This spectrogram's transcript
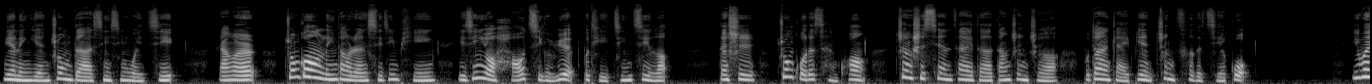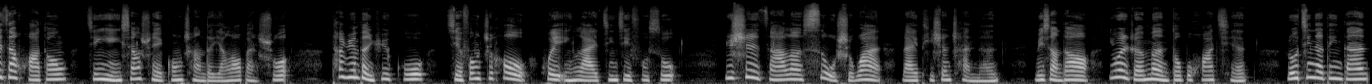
面临严重的信心危机。然而，中共领导人习近平已经有好几个月不提经济了。但是，中国的惨况。正是现在的当政者不断改变政策的结果。一位在华东经营香水工厂的杨老板说：“他原本预估解封之后会迎来经济复苏，于是砸了四五十万来提升产能。没想到，因为人们都不花钱，如今的订单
